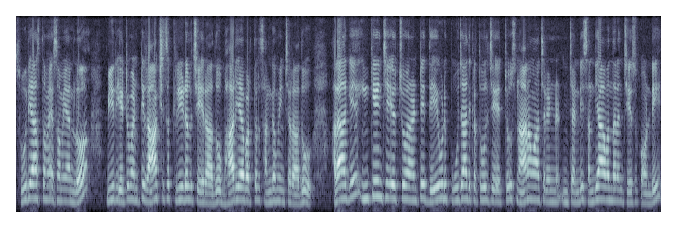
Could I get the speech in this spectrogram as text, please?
సూర్యాస్తమయ సమయంలో మీరు ఎటువంటి రాక్షస క్రీడలు చేయరాదు భార్యాభర్తలు సంగమించరాదు. అలాగే ఇంకేం చేయొచ్చు అని అంటే దేవుడి పూజాది క్రతువులు చేయొచ్చు. స్నానం ఆచరించండి సంధ్యావందనం చేసుకోండి.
